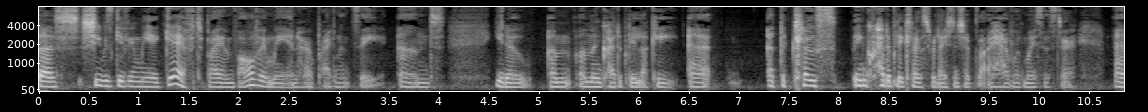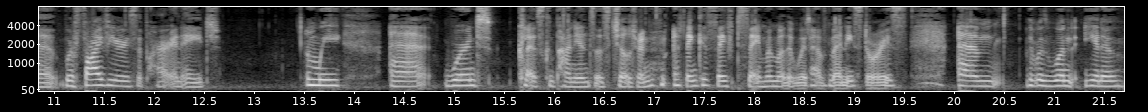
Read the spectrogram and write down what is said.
that she was giving me a gift by involving me in her pregnancy. And, you know, I'm, I'm incredibly lucky. Uh, at the close, incredibly close relationship that I have with my sister. Uh, we're five years apart in age, and we uh, weren't close companions as children. I think it's safe to say my mother would have many stories. Um, there was one, you know,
